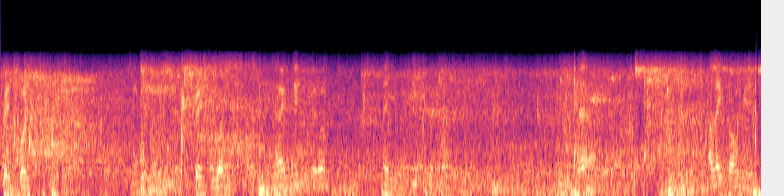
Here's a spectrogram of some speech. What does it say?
Twenty-one. Twenty-one. I did one. Hey, this is better. I like long games.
